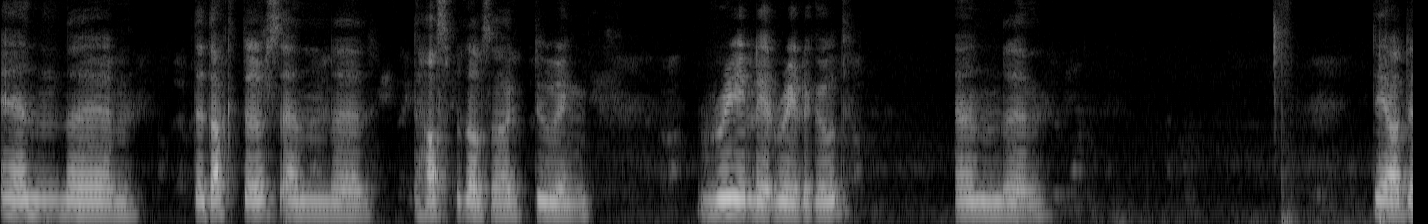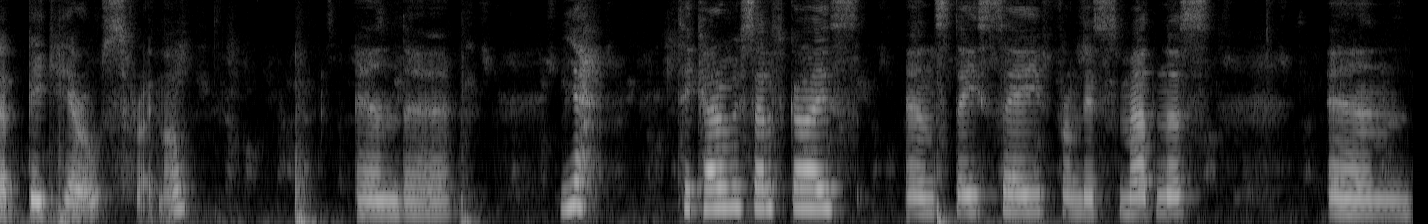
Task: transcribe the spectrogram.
and um, the doctors and uh, the hospitals are doing really really good. And um, they are the big heroes right now. And uh, yeah. Take care of yourself guys and stay safe from this madness. And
